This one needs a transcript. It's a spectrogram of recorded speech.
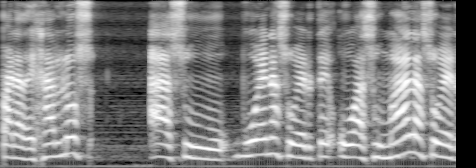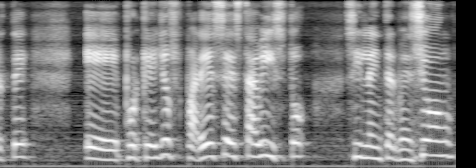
para dejarlos a su buena suerte o a su mala suerte? Eh, porque ellos parece está visto sin la intervención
